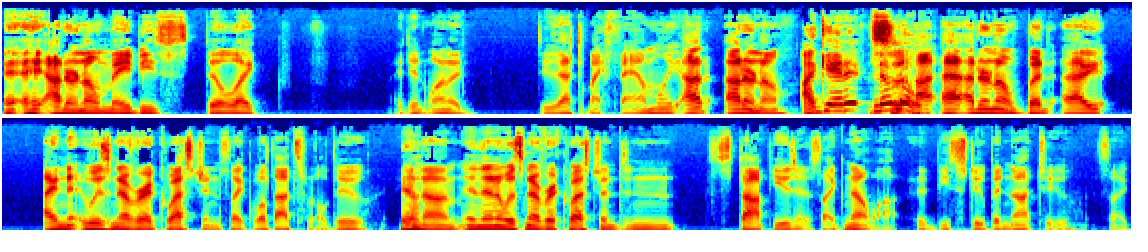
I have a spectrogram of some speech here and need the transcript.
I, I don't know, maybe still like I didn't want to do that to my family. I, I don't know. I get it. No, so no. I, I- don't know, but I, I it was never a question. It's like, well, that's what I'll do, and um, and then it was never a question to stop using it. It's like, no, it'd be stupid not to. It's like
